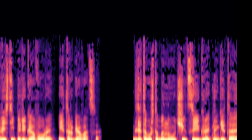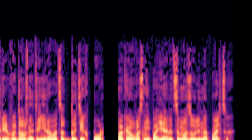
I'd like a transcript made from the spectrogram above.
вести переговоры и торговаться. Для того, чтобы научиться играть на гитаре, вы должны тренироваться до тех пор, пока у вас не появятся мозоли на пальцах.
